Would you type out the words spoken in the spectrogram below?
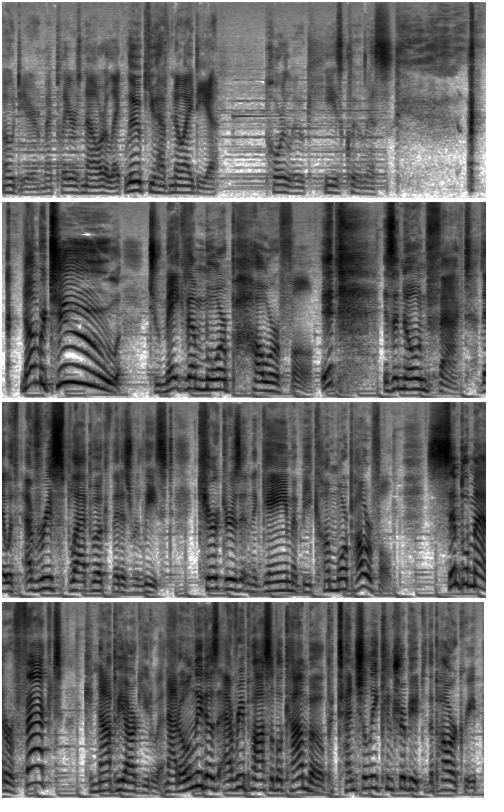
Oh dear, my players now are like, Luke, you have no idea. Poor Luke, he's clueless. Number two, to make them more powerful. It is a known fact that with every splat book that is released, characters in the game become more powerful. Simple matter of fact, cannot be argued with. Not only does every possible combo potentially contribute to the power creep,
